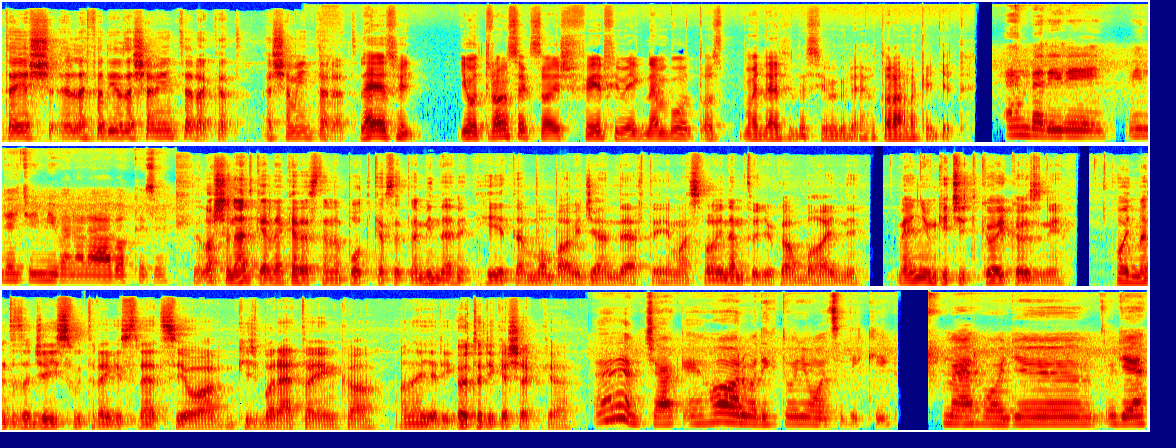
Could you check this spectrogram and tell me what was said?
teljes lefedi az eseménytereket? Eseményteret? Lehet, hogy jó, transzexuális férfi még nem volt, azt majd lehet, hogy lesz jövőre, ha találnak egyet. Emberi lény, mindegy, hogy mi van a lába között. De lassan át kellene keresztelni a podcastet, mert minden héten van valami gender téma, ezt valahogy nem tudjuk abba hagyni. Menjünk kicsit kölyközni. Hogy ment ez a J Suite regisztráció a kis barátainkkal, a negyedik, ötödikesekkel? Nem csak, én harmadiktól nyolcadikig. Mert hogy ugye,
